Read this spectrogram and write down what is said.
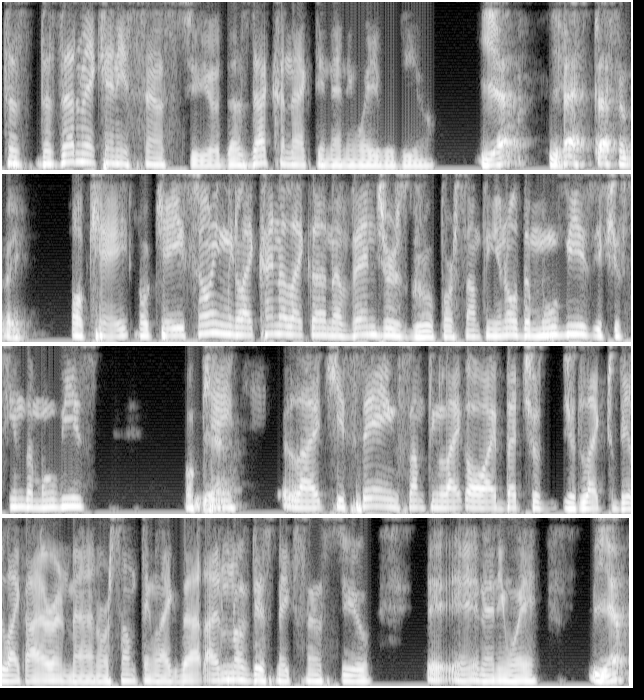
does does that make any sense to you? Does that connect in any way with you? Yeah, yeah, definitely. Okay, okay. showing me like kind of like an Avengers group or something. You know the movies. If you've seen the movies, okay. Yeah. Like he's saying something like, "Oh, I bet you you'd like to be like Iron Man" or something like that. I don't know if this makes sense to you in any way. Yeah.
